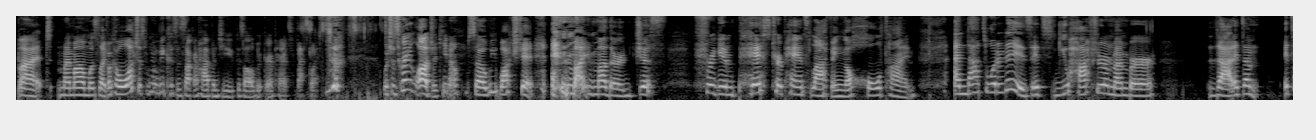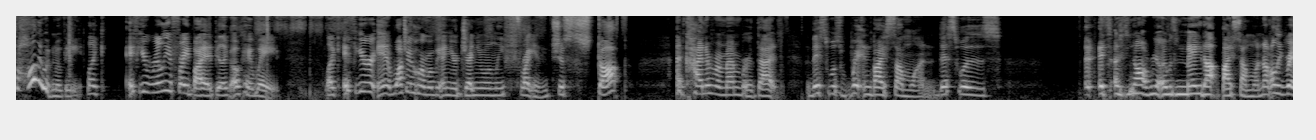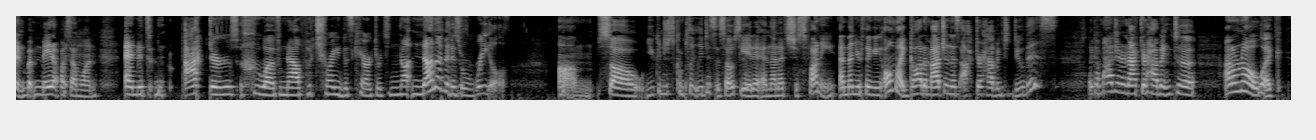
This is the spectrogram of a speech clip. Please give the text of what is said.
But my mom was like, okay, we'll watch this movie because it's not gonna happen to you because all of your grandparents have passed away, which is great logic, you know. So we watched it, and my mother just friggin' pissed her pants laughing the whole time, and that's what it is. It's you have to remember that it's a it's a Hollywood movie. Like if you're really afraid by it, be like, okay, wait. Like if you're in, watching a horror movie and you're genuinely frightened, just stop and kind of remember that this was written by someone. This was it's it's not real. It was made up by someone. Not only written, but made up by someone. And it's actors who have now portrayed this character. It's not none of it is real. Um, so you can just completely disassociate it and then it's just funny. And then you're thinking, "Oh my god, imagine this actor having to do this?" Like imagine an actor having to I don't know, like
